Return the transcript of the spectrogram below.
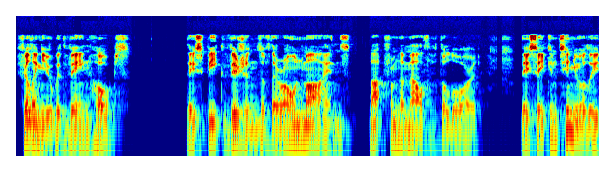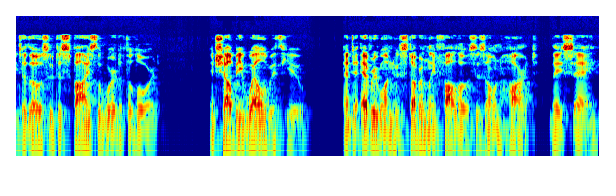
filling you with vain hopes. They speak visions of their own minds, not from the mouth of the Lord. They say continually to those who despise the word of the Lord, It shall be well with you. And to everyone who stubbornly follows his own heart, they say,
